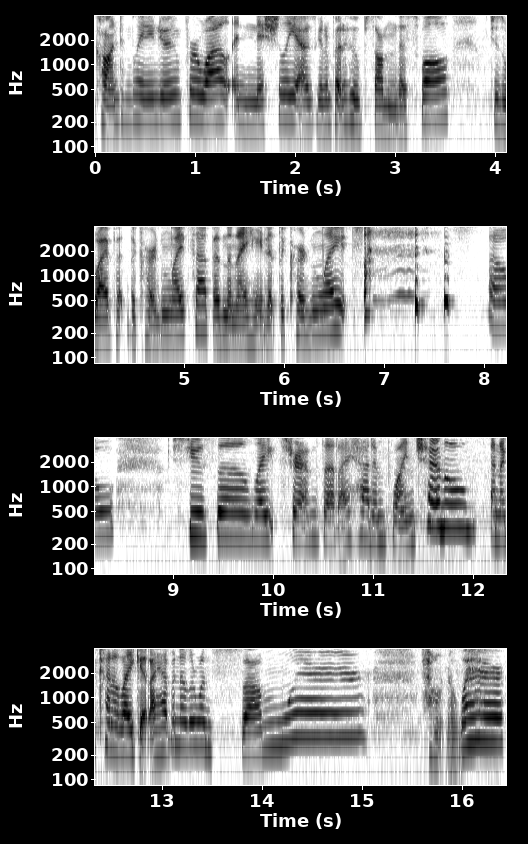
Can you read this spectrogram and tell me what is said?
contemplating doing for a while. Initially, I was going to put hoops on this wall, which is why I put the curtain lights up, and then I hated the curtain lights. so, just use the light strand that I had in Blind Channel, and I kind of like it. I have another one somewhere. I don't know where,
